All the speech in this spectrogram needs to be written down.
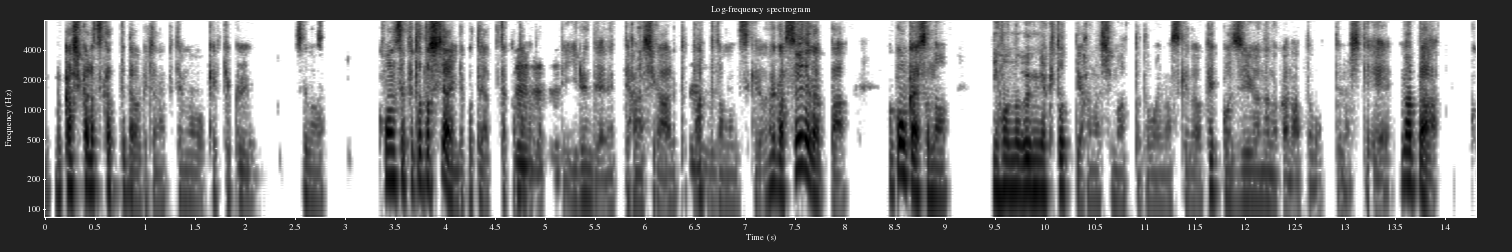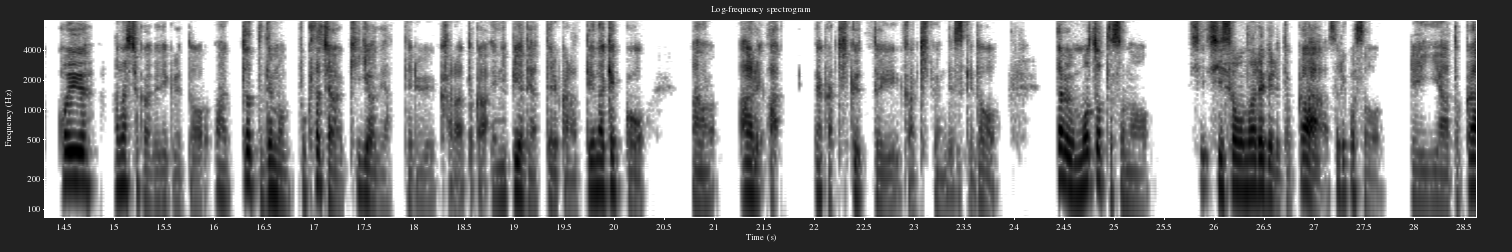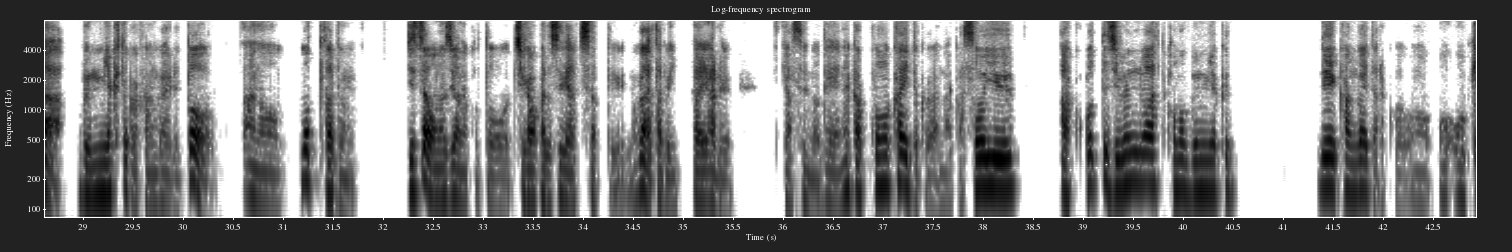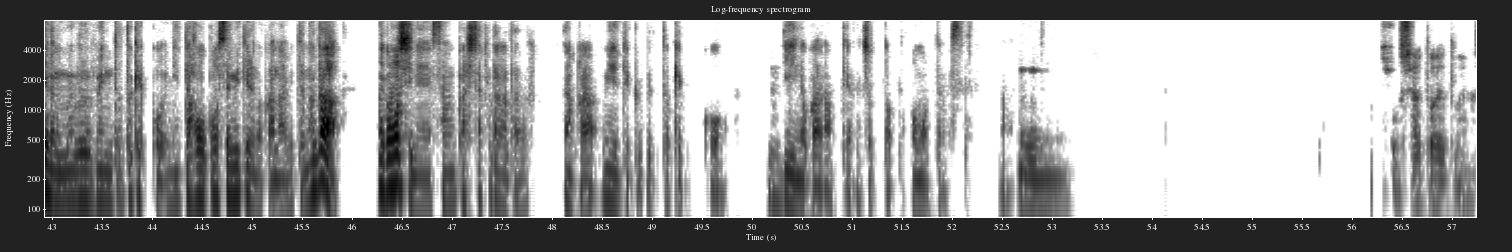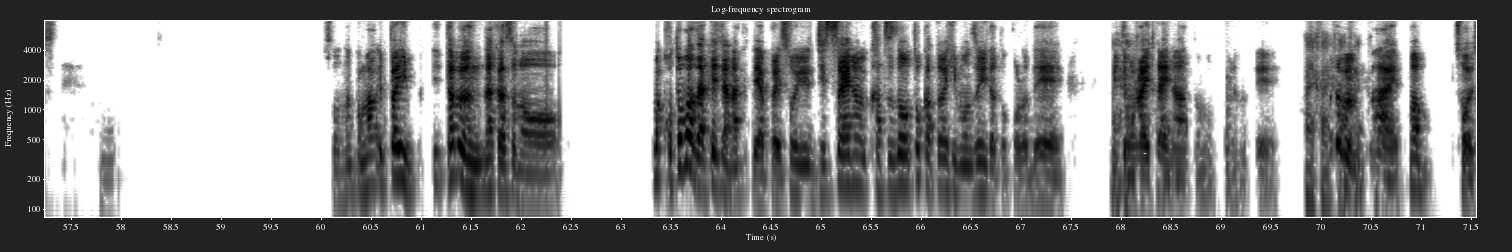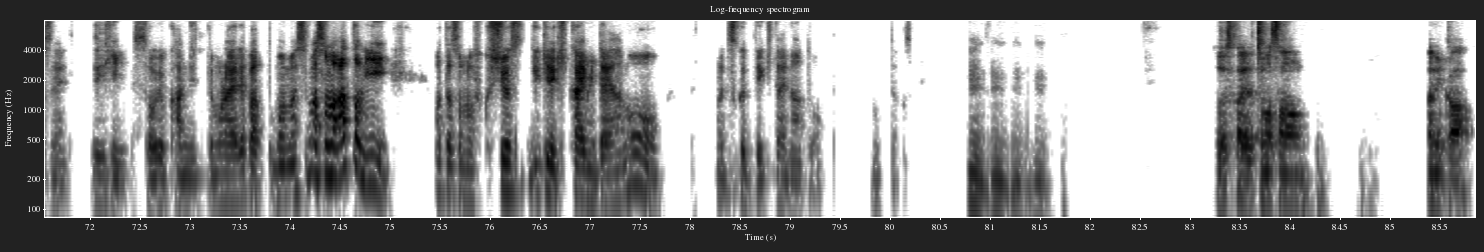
昔から使ってたわけじゃなくても、結局、その、コンセプトとしては似たことやってた方々っているんだよねって話があるとうん。あったと思うんですけど、なんかそういうのがやっぱ、今回その、日本の文脈とっていう話もあったと思いますけど、結構重要なのかなと思ってまして、まあ、やっぱこういう話とかが出てくると、あちょっとでも僕たちは企業でやってるからとか、NPO でやってるからっていうのは結構、あの、ある、あ、なんか聞くというか聞くんですけど、多分もうちょっとその思想のレベルとか、それこそレイヤーとか文脈とか考えると、あの、もっと多分、実は同じようなことを違う形でやってたっていうのが多分いっぱいある気がするので、なんかこの回とかがなんかそういう、あ、ここって自分はこの文脈で考えたらこのお大きなムーブメントと結構似た方向性見てるのかなみたいなのが、なんかもしね、参加した方々なんか見えてくると結構いいのかなっていうのはちょっと思ってますね。うん。おっしゃる通りだと思いますね。そう、なんかまあ、やっぱり多分なんかその、まあ、言葉だけじゃなくて、やっぱりそういう実際の活動とかとは紐づいたところで見てもらいたいなと思ってるので、はいはいはい、多はい分、はい、まあ、そうですね。ぜひそういう感じてもらえればと思いますし、まあ、その後に、またその復習できる機会みたいなのを作っていきたいなと思ってます。うんうんうんうん。どうですか、八島さん。何か、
